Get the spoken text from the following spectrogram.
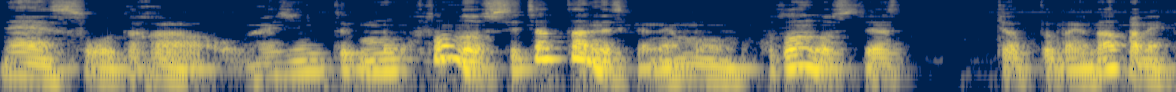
ねそう、だから、親父の時、もうほとんど捨てちゃったんですけどね、もうほとんど捨てちゃったんだけど、なんかね、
